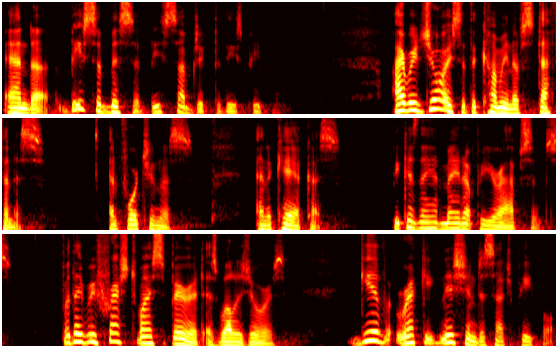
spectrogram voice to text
And uh, be submissive, be subject to these people. I rejoice at the coming of Stephanus and Fortunus and Achaicus, because they have made up for your absence. For they refreshed my spirit as well as yours. Give recognition to such people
